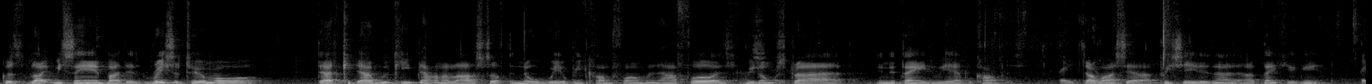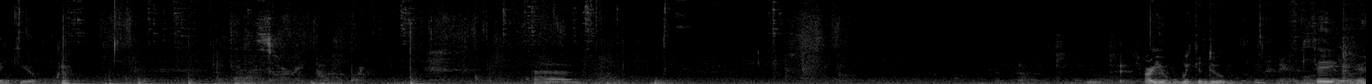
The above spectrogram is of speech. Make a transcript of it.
Cause like we saying about this racial turmoil, that, ke- that would keep down a lot of stuff to know where we come from and how far as we don't strive in the things we have accomplished. Thank That's you, why I said I appreciate it and I, I thank you again. thank you. Um, Are you, we can do, See, I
